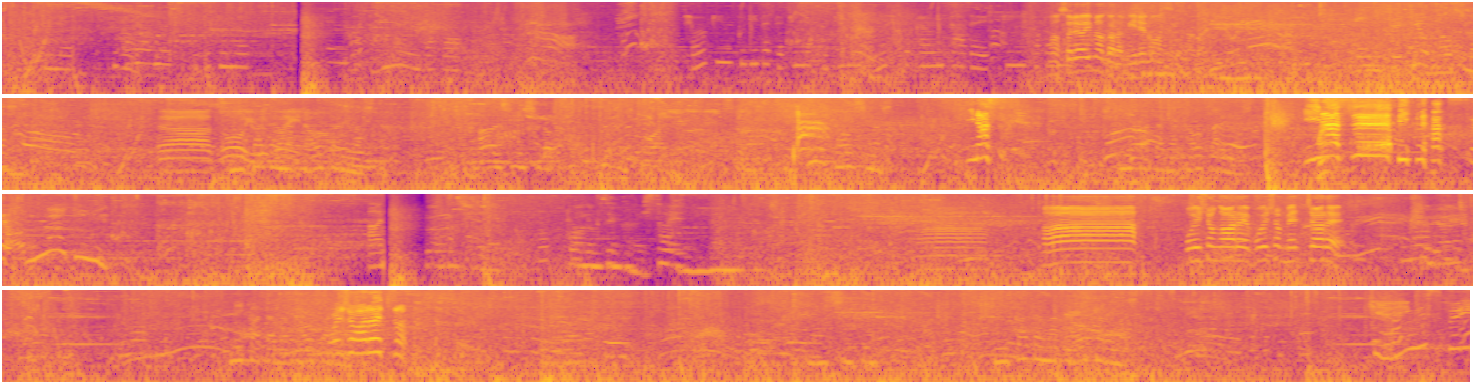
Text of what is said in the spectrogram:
まあそれは今から見れます。よ敵を倒しましたいやーどういうかいな倒されました安心しろ敵を倒しましたいなす味方が倒されましたいなすいなすあー。あー。ポジションが悪い。ポジションめっちゃ悪い。ポジション悪いっつうの。キリングスプリー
